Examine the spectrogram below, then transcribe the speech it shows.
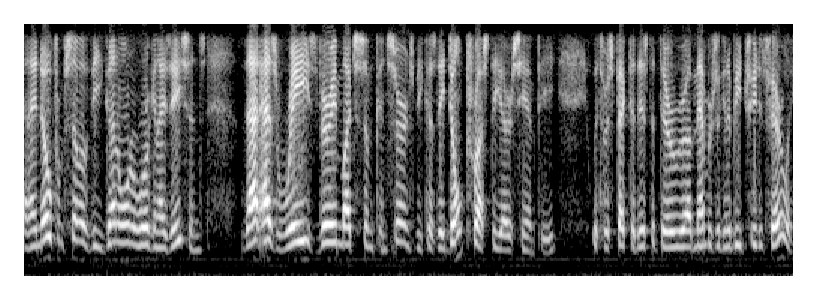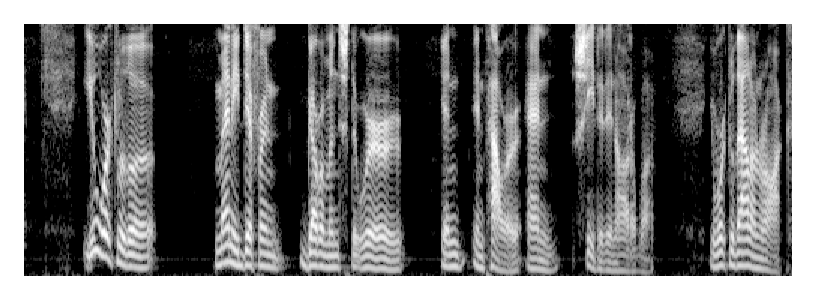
and I know from some of the gun owner organizations that has raised very much some concerns because they don't trust the RCMP with respect to this, that their uh, members are going to be treated fairly. You worked with uh, many different governments that were in in power and seated in Ottawa. You worked with Allan Rock,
